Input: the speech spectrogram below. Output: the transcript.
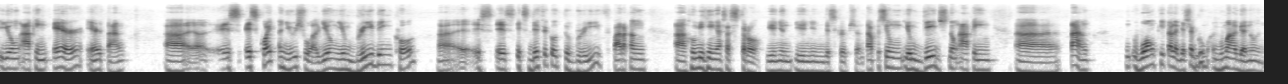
yung aking air air tank uh, is is quite unusual. Yung yung breathing ko uh, is is it's difficult to breathe. Para kang uh, humihinga sa straw. Yun yung yun yung description. Tapos yung yung gauge ng aking uh, tank wonky talaga siya gum- gumaganon.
